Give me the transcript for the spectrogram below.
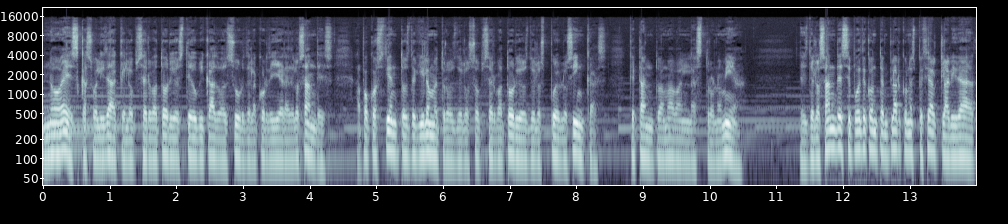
No es casualidad que el observatorio esté ubicado al sur de la cordillera de los Andes, a pocos cientos de kilómetros de los observatorios de los pueblos incas, que tanto amaban la astronomía. Desde los Andes se puede contemplar con especial claridad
